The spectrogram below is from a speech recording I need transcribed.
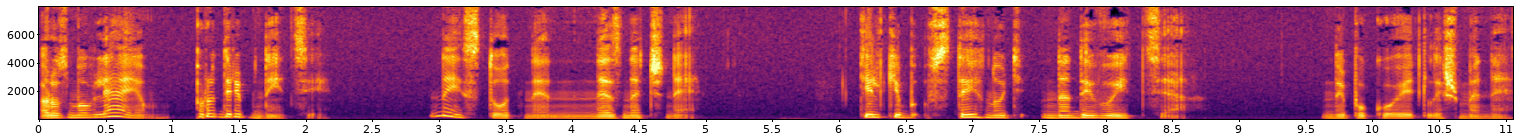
Розмовляємо про дрібниці, неістотне, незначне. Тільки б встигнуть надивитися, непокоїть лиш мене.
